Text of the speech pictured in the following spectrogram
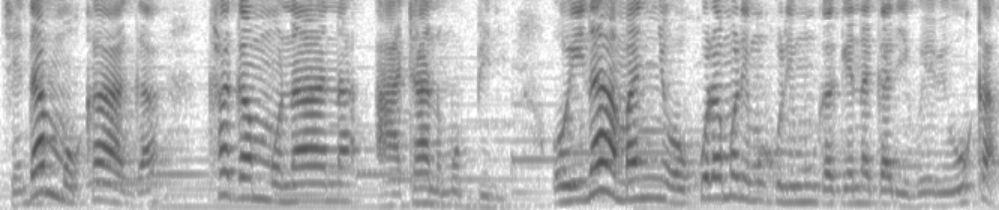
kyenda mukaaga kaaga mu munaana ataano mu bbiri. Olina amannyo okulamu limu ku limu gagenda galiibwa ebiwuka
